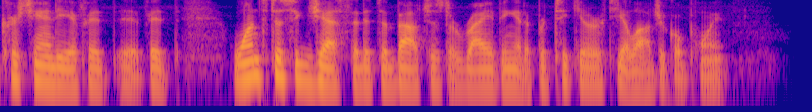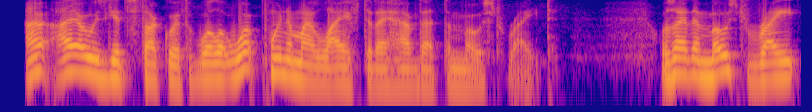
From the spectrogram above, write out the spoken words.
Christianity. If it if it wants to suggest that it's about just arriving at a particular theological point, I, I always get stuck with, well, at what point in my life did I have that the most right? Was I the most right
